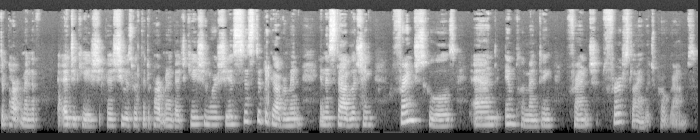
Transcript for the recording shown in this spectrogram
Department of education. Uh, she was with the Department of Education, where she assisted the government in establishing French schools and implementing French first language programs.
